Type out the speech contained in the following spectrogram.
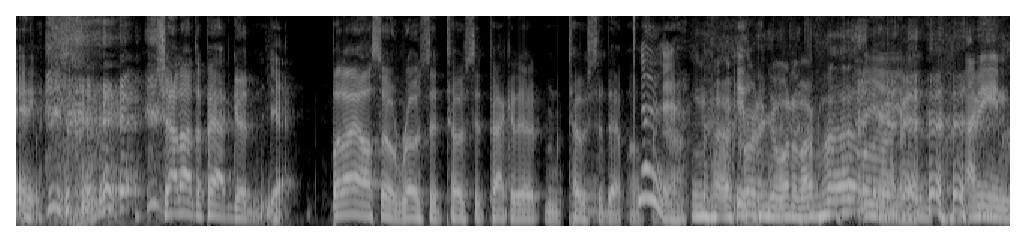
Anyway, Shout out to Pat Goodin. yeah, But I also roasted, toasted, packeted, and toasted that motherfucker. yeah, yeah. According to one of our, one of our fans. I mean,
